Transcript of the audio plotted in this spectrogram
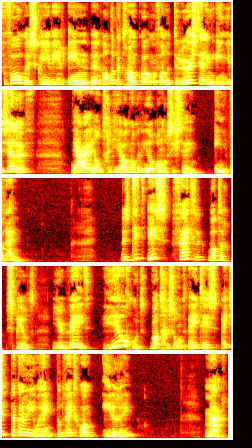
Vervolgens kun je weer in een ander patroon komen van de teleurstelling in jezelf. Ja, en dan trek je ook nog een heel ander systeem in je brein. Dus dit is feitelijk wat er speelt. Je weet heel goed wat gezond eten is. Weet je, daar kunnen we niet omheen. Dat weet gewoon iedereen. Maar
